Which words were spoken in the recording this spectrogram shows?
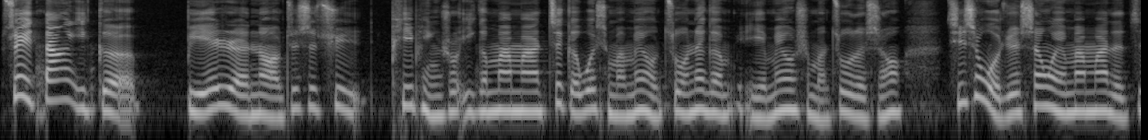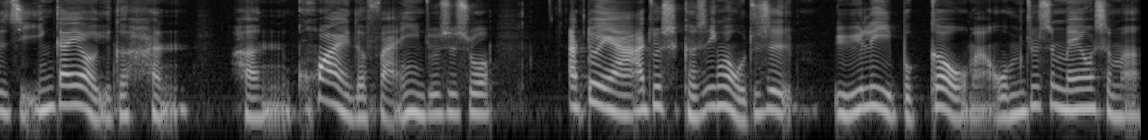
所以当一个别人呢、哦，就是去批评说一个妈妈这个为什么没有做，那个也没有什么做的时候，其实我觉得身为妈妈的自己应该要有一个很很快的反应，就是说啊，对呀，啊，就是可是因为我就是余力不够嘛，我们就是没有什么。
